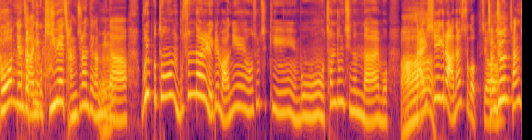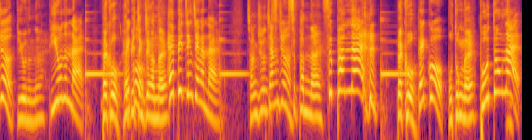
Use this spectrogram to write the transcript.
보험 연장 아니고 기회 장준한테 갑니다. 우리 보통 무슨 날 얘기를 많이 해요. 솔직히 뭐 천둥 치는 날 뭐 아. 날씨 얘기를 안 할 수가 없죠. 장준? 장준 비 오는 날? 비 오는 날 백호, 햇빛 백호. 쨍쨍한 날? 햇빛 쨍쨍한 날 장준? 장준. 스, 습한 날? 습한 날 백호, 백호 보통 날? 보통 날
